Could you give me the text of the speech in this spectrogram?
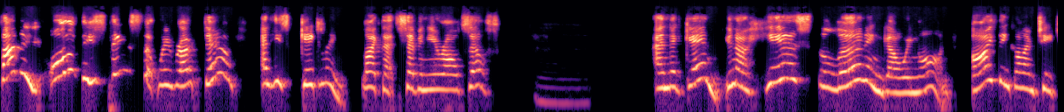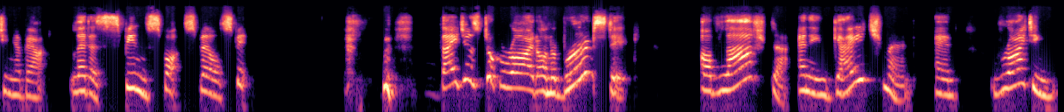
funny. All of these things that we wrote down. And he's giggling like that seven year old self. And again, you know, here's the learning going on. I think I'm teaching about letters spin, spot, spell, spit. they just took a ride on a broomstick of laughter and engagement and writing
